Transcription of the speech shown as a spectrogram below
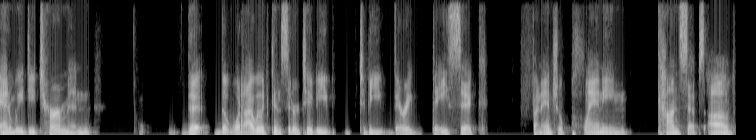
and we determine the the what I would consider to be to be very basic financial planning concepts of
